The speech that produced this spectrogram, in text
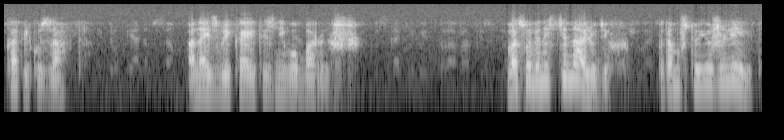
капельку завтра. Она извлекает из него барыш. В особенности на людях, потому что ее жалеют.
